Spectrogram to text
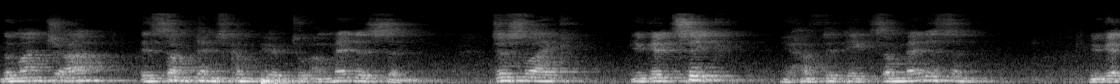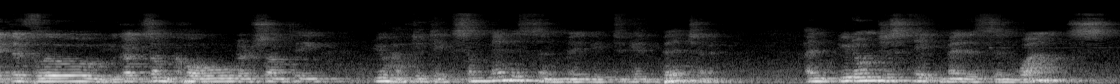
The mantra is sometimes compared to a medicine. Just like you get sick, you have to take some medicine. You get the flu, you got some cold or something, you have to take some medicine maybe to get better. And you don't just take medicine once,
